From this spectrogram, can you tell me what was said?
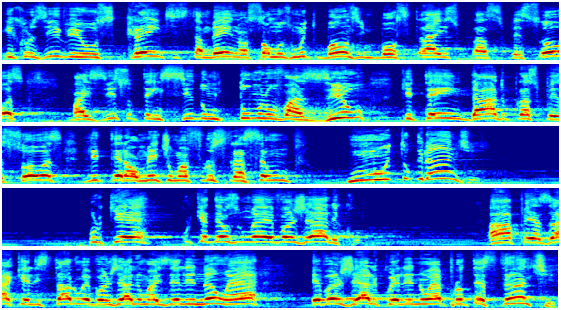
Inclusive os crentes também, nós somos muito bons em mostrar isso para as pessoas, mas isso tem sido um túmulo vazio que tem dado para as pessoas literalmente uma frustração muito grande. Por quê? Porque Deus não é evangélico. Apesar que ele está no evangelho, mas ele não é evangélico, ele não é protestante.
